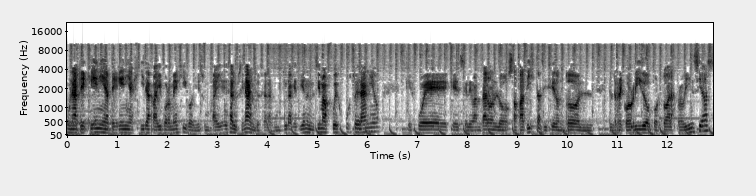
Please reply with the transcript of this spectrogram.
una pequeña, pequeña gira para ir por México y es un país, es alucinante, o sea, la cultura que tienen. Encima fue justo el año que fue que se levantaron los zapatistas, hicieron todo el, recorrido por todas las provincias.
